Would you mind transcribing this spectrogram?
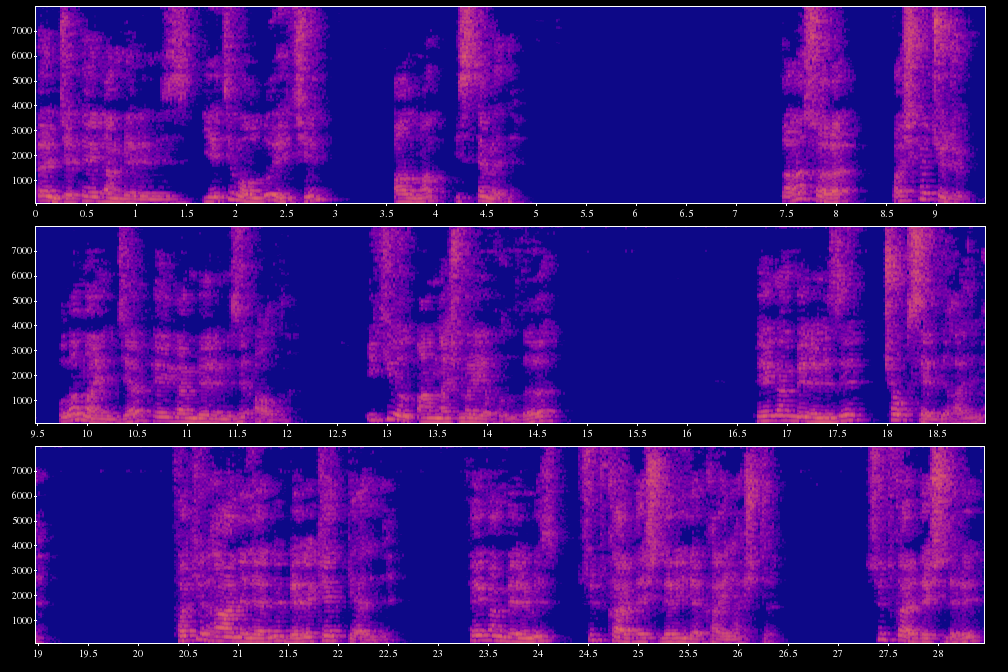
önce peygamberimiz yetim olduğu için almak istemedi. Daha sonra başka çocuk bulamayınca peygamberimizi aldı. İki yıl anlaşma yapıldı. Peygamberimizi çok sevdi Halime. Fakir hanelerine bereket geldi. Peygamberimiz süt kardeşleriyle kaynaştı. Süt kardeşleri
